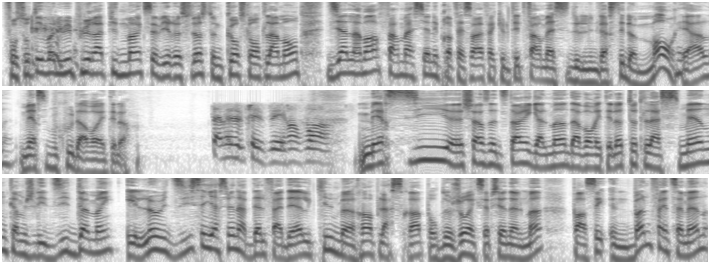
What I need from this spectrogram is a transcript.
faut surtout évoluer plus rapidement que ce virus-là. C'est une course contre la montre. Diane Lamar, pharmacienne et professeure à la faculté de pharmacie de l'Université de Montréal. Merci beaucoup d'avoir été là. Ça m'a fait plaisir. Au revoir. Merci, euh, chers auditeurs, également d'avoir été là toute la semaine. Comme je l'ai dit, demain et lundi, c'est Yasmine Abdel Fadel qui me remplacera pour deux jours exceptionnellement. Passez une bonne fin de semaine.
